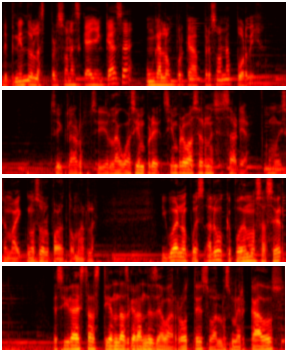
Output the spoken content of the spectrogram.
dependiendo de las personas que hay en casa, un galón por cada persona por día. Sí, claro, sí, el agua siempre, siempre va a ser necesaria, como dice Mike, no solo para tomarla. Y bueno, pues algo que podemos hacer es ir a estas tiendas grandes de abarrotes o a los mercados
